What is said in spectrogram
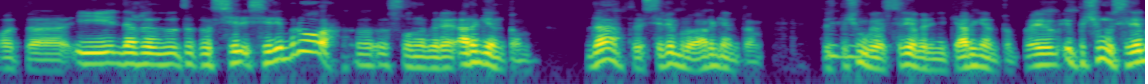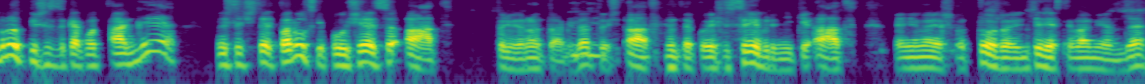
Вот, а, и даже вот это серебро, э, условно говоря, аргентом, да, то есть серебро аргентом. То есть почему говорят серебряники аргентом? И, и почему серебро пишется как вот АГ, но если читать по-русски, получается ад, примерно так, да, то есть ад, такой серебряники, ад, понимаешь, вот тоже интересный момент, да,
